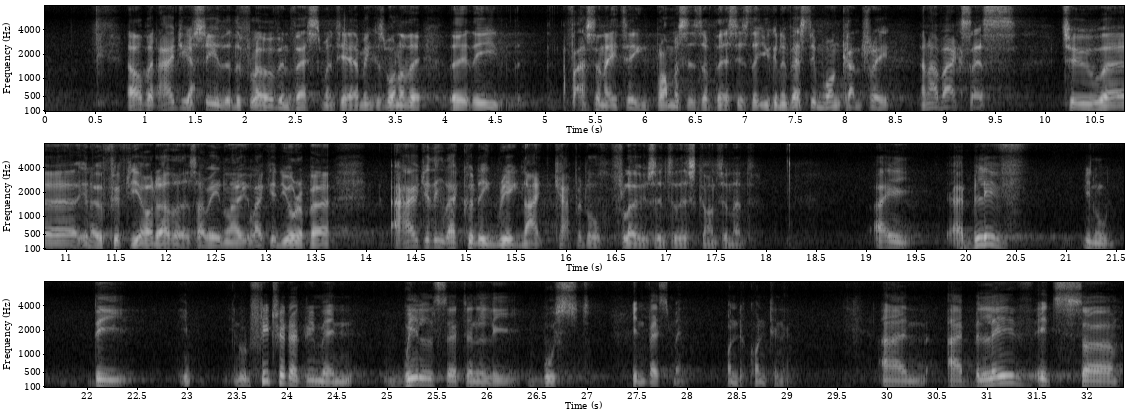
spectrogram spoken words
Albert, how do you see the, the flow of investment here? I mean, because one of the, the, the fascinating promises of this is that you can invest in one country and have access to, uh, you know, 50 odd others. I mean, like, like in Europe. Uh, how do you think that could reignite capital flows into this continent? I, I believe, you know, the you know, free trade agreement will certainly boost investment on the continent. And I believe it's, uh,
